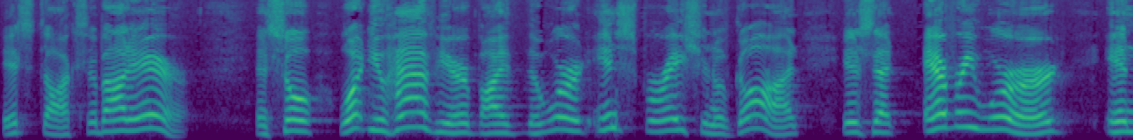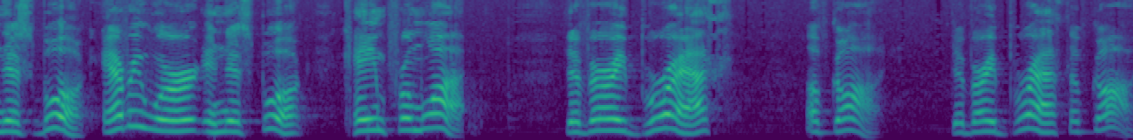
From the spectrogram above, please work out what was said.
It talks about air. And so, what you have here by the word inspiration of God is that every word in this book, every word in this book came from what? the very breath of God. The very breath of God.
